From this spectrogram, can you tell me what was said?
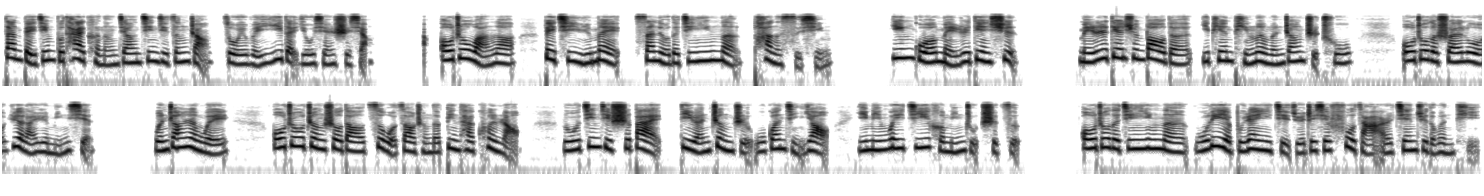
但北京不太可能将经济增长作为唯一的优先事项。欧洲完了，被其愚昧三流的精英们判了死刑。英国《每日电讯》《每日电讯报》的一篇评论文章指出。欧洲的衰落越来越明显。文章认为，欧洲正受到自我造成的病态困扰，如经济失败、地缘政治无关紧要、移民危机和民主赤字。欧洲的精英们无力也不愿意解决这些复杂而艰巨的问题，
